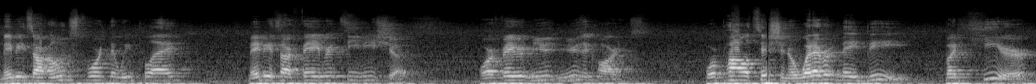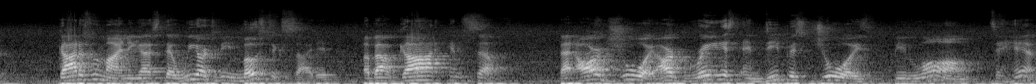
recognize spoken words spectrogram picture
Maybe it's our own sport that we play. Maybe it's our favorite TV show or our favorite mu- music artist or politician or whatever it may be. But here, God is reminding us that we are to be most excited about God Himself. That our joy, our greatest and deepest joys, belong to Him.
